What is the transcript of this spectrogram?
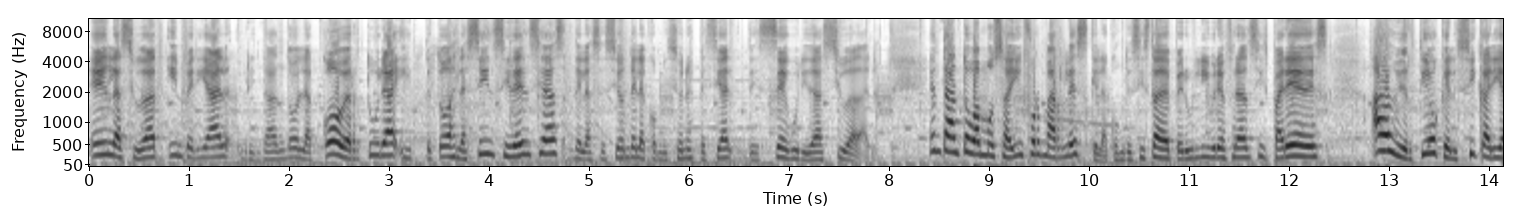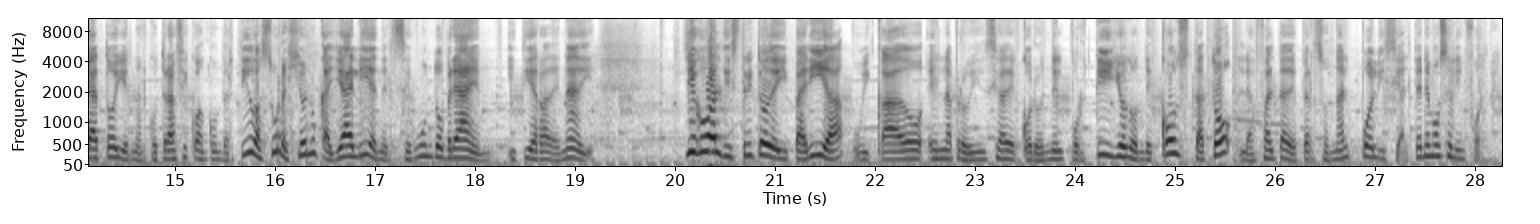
en la ciudad imperial brindando la cobertura y de todas las incidencias de la sesión de la Comisión Especial de Seguridad Ciudadana. En tanto, vamos a informarles que la congresista de Perú Libre, Francis Paredes, advirtió que el sicariato y el narcotráfico han convertido a su región Ucayali en el segundo Braem y tierra de nadie. Llegó al distrito de Iparía, ubicado en la provincia de Coronel Portillo, donde constató la falta de personal policial. Tenemos el informe.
